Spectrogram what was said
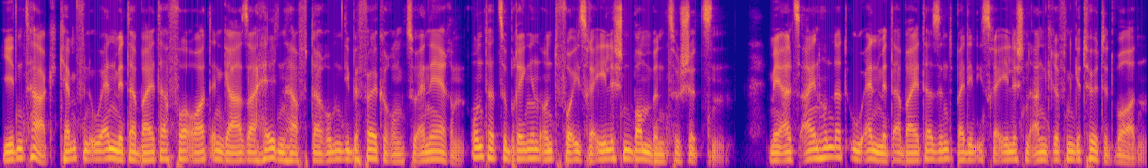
Jeden Tag kämpfen UN-Mitarbeiter vor Ort in Gaza heldenhaft darum, die Bevölkerung zu ernähren, unterzubringen und vor israelischen Bomben zu schützen. Mehr als 100 UN-Mitarbeiter sind bei den israelischen Angriffen getötet worden.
